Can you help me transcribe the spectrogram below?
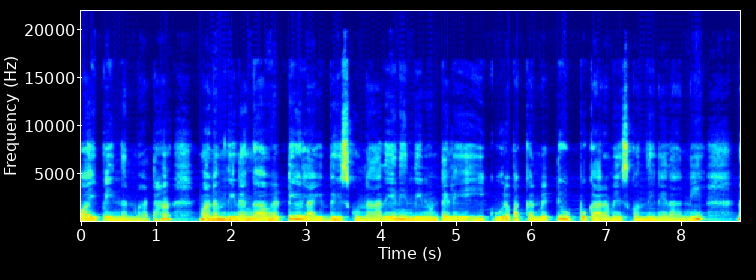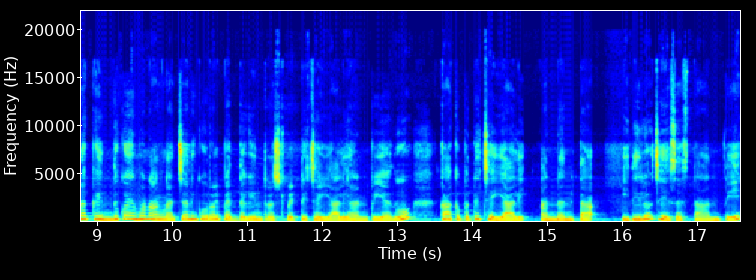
అయిపోయిందనమాట మనం తినం కాబట్టి లైట్ తీసుకున్నా అదే నేను తిని ఉంటేలే ఈ కూర పక్కన పెట్టి ఉప్పు కారం వేసుకొని తినేదాన్ని. నాకు ఎందుకో ఏమో నాకు నచ్చని కూరలు పెద్దగా ఇంట్రెస్ట్ పెట్టి చెయ్యాలి అనిపించదు కాకపోతే చెయ్యాలి అన్నంత ఇదిలో చేసేస్తా అంతే.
